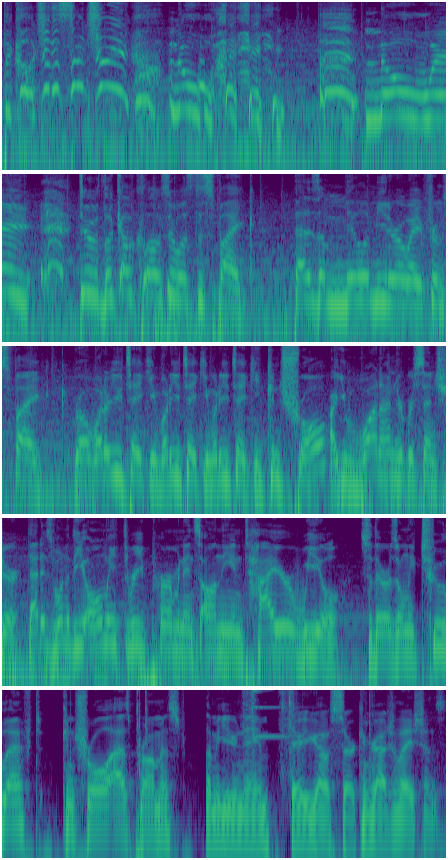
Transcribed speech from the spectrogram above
The clutch of the century! No way! No way! Dude, look how close it was to Spike. That is a millimeter away from Spike. Bro, what are you taking? What are you taking? What are you taking? Control? Are you 100% sure? That is one of the only three permanents on the entire wheel. So there is only two left. Control as promised. Let me get your name. There you go, sir. Congratulations.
